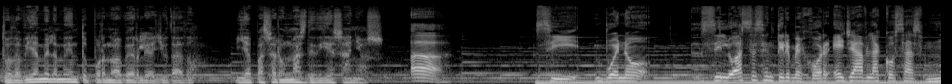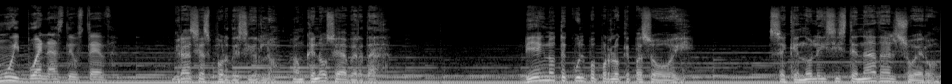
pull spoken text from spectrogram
Todavía me lamento por no haberle ayudado. Ya pasaron más de 10 años. Ah, sí, bueno, si lo hace sentir mejor, ella habla cosas muy buenas de usted. Gracias por decirlo, aunque no sea verdad. Bien, no te culpo por lo que pasó hoy. Sé que no le hiciste nada al suero,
